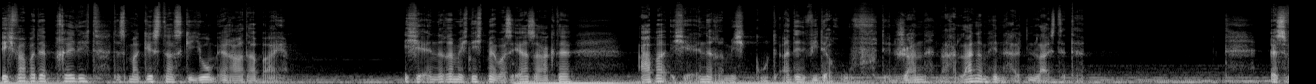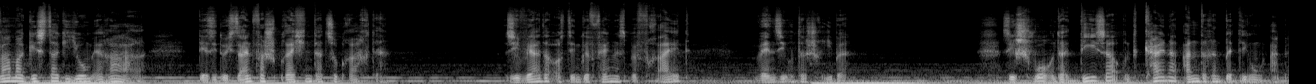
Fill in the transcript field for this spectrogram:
Ich war bei der Predigt des Magisters Guillaume Erard dabei. Ich erinnere mich nicht mehr, was er sagte, aber ich erinnere mich gut an den Widerruf, den Jeanne nach langem Hinhalten leistete. Es war Magister Guillaume Erard, der sie durch sein Versprechen dazu brachte. Sie werde aus dem Gefängnis befreit, wenn sie unterschriebe. Sie schwor unter dieser und keiner anderen Bedingung ab.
